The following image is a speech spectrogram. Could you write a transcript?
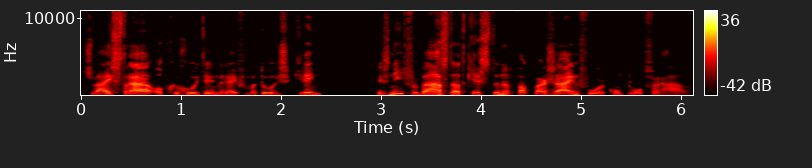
Zwijstra, opgegroeid in de reformatorische kring, is niet verbaasd dat christenen vatbaar zijn voor complotverhalen.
